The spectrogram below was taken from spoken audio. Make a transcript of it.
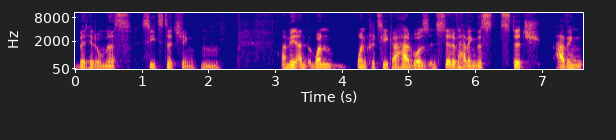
a bit hit or miss. Seat stitching. Hmm. I mean, and one one critique I had was instead of having this stitch having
